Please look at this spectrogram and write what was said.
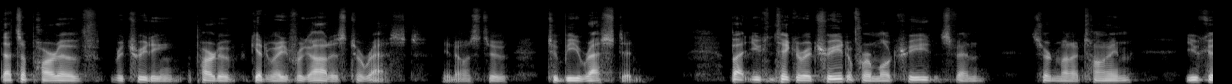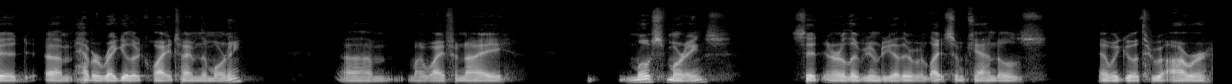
that's a part of retreating, a part of getting ready for God is to rest, you know, is to, to be rested. But you can take a retreat, a formal retreat, spend a certain amount of time. You could um, have a regular quiet time in the morning. Um, my wife and I, most mornings, sit in our living room together, we light some candles, and we go through our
